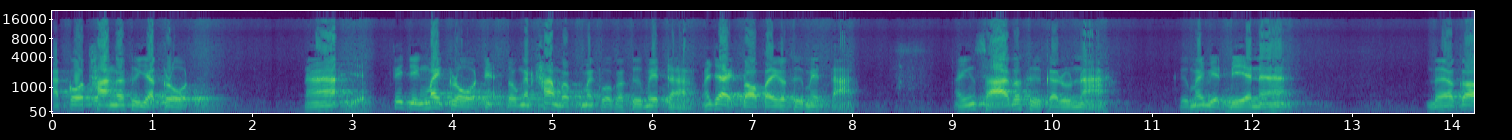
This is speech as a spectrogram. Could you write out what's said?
อโกทางก็คืออย่าโกรธนะที่จริงไม่โกรธเนี่ย ตรงกันข้ามกับไม่โกรธก็คือเมตตา ไม่ใช่ต่อไปก็คือเมตตาอหิงสาก็คือกรุณา คือไม่เบียดเบียนนะฮะแล้วก็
